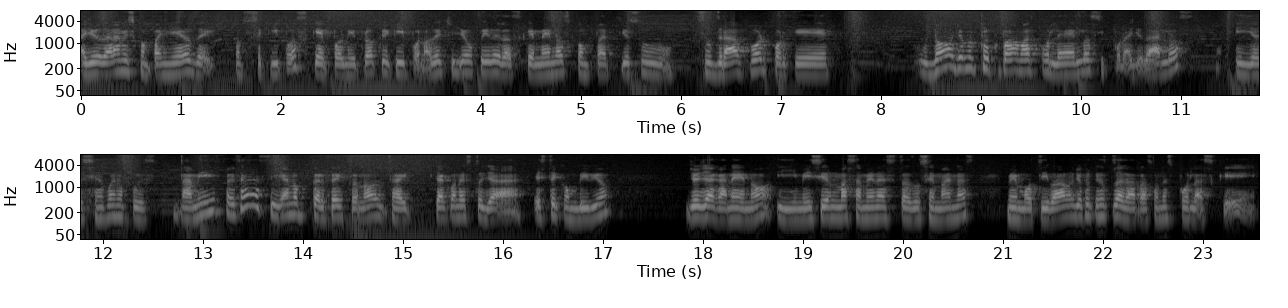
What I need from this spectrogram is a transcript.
ayudar a mis compañeros de, con sus equipos que por mi propio equipo, ¿no? De hecho, yo fui de los que menos compartió su, su draft board porque, no, yo me preocupaba más por leerlos y por ayudarlos. Y yo decía, bueno, pues a mí, pues, ah, si gano perfecto, ¿no? O sea, ya con esto, ya, este convivio, yo ya gané, ¿no? Y me hicieron más amenas estas dos semanas. Me motivaron. Yo creo que es una de las razones por las que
